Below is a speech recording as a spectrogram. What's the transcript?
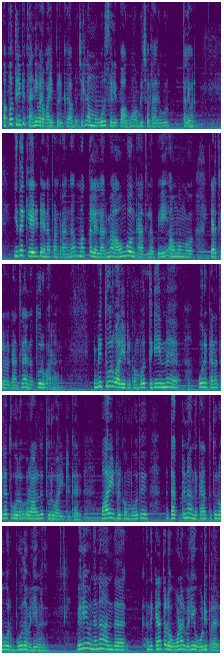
அப்போ திருப்பி தண்ணி வர வாய்ப்பு இருக்குது அப்படின்னு சொல்லி நம்ம ஊர் செழிப்பாகும் அப்படின்னு சொல்கிறாரு ஊர் தலைவர். இதை கேட்டுட்டு என்ன பண்ணுறாங்க மக்கள் எல்லாருமே அவங்கவுங்க கிணத்துல போய் அவங்கவுங்க இடத்துல உள்ள கிணத்துல என்ன தூர் வாடுறாங்க இப்படி தூர் வாரிட்டு இருக்கும்போது திடீர்னு ஒரு கிணத்துல தூர் ஒரு ஆள் தூர் வாரிட்டு இருக்காரு. வாரிட்டு இருக்கும்போது டக்குன்னு அந்த கிணத்து தூரம் ஒரு பூதம் வெளியே வருது. வெளியே வந்தோன்னா அந்த அந்த கிணத்தோட ஓனர் வெளியே ஓடி போறாரு.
